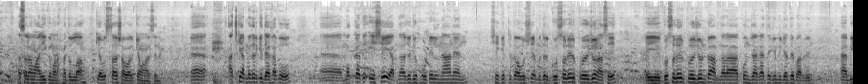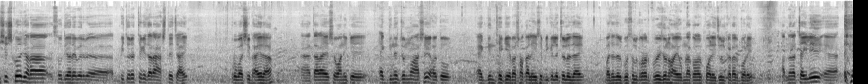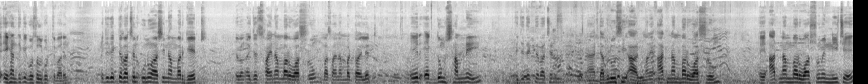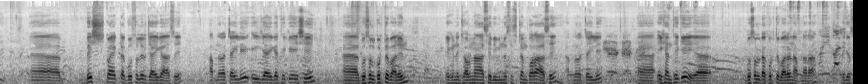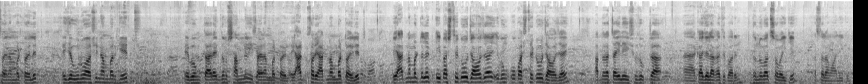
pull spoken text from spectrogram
আসসালামু আলাইকুম রহমতুল্লাহ। কী অবস্থা সবার? কেমন আছেন? আজকে আপনাদেরকে দেখাবো মক্কাতে এসে আপনারা যদি হোটেল না নেন, সেক্ষেত্রে তো অবশ্যই আপনাদের গোসলের প্রয়োজন আছে। এই গোসলের প্রয়োজনটা আপনারা কোন জায়গা থেকে মেটাতে পারবেন? বিশেষ করে যারা সৌদি আরবের ভিতরের থেকে যারা আসতে চায়, প্রবাসী ভাইয়েরা তারা এসে অনেকে একদিনের জন্য আসে, হয়তো একদিন থেকে বা সকালে এসে বিকেলে চলে যায়। বা যাদের গোসল করার প্রয়োজন হয়, ওমরা করার পরে, চুল কাটার পরে, আপনারা চাইলে এখান থেকে গোসল করতে পারেন। এই যে দেখতে পাচ্ছেন, উনআশি নাম্বার গেট এবং এই যে ছয় নাম্বার ওয়াশরুম বা ছয় নাম্বার টয়লেট, এর একদম সামনেই এই যে দেখতে পাচ্ছেন ডাব্লিউসি আট মানে আট নাম্বার ওয়াশরুম। এই আট নাম্বার ওয়াশরুমের নিচে বেশ কয়েকটা গোসলের জায়গা আছে। আপনারা চাইলে এই জায়গা থেকে এসে গোসল করতে পারেন। এখানে ঝর্ণা আছে, বিভিন্ন সিস্টেম করা আছে। আপনারা চাইলে এখান থেকে গোসলটা করতে পারেন আপনারা। এই যে ছয় নাম্বার টয়লেট এই যে উনআশি নাম্বার গেট এবং তার একদম সামনেই ছয় নাম্বার টয়লেট এই আট সরি আট নাম্বার টয়লেট এই আট নাম্বার টয়লেট এই পাশ থেকেও যাওয়া যায় এবং ও পাশ থেকেও যাওয়া যায়। আপনারা চাইলে এই সুযোগটা কাজে লাগাতে পারেন। ধন্যবাদ সবাইকে। আসসালামু আলাইকুম।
